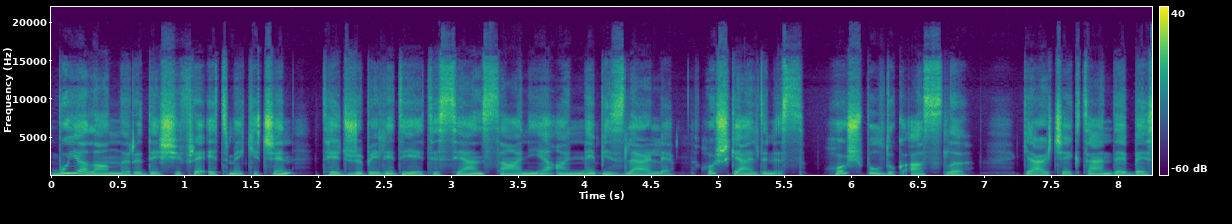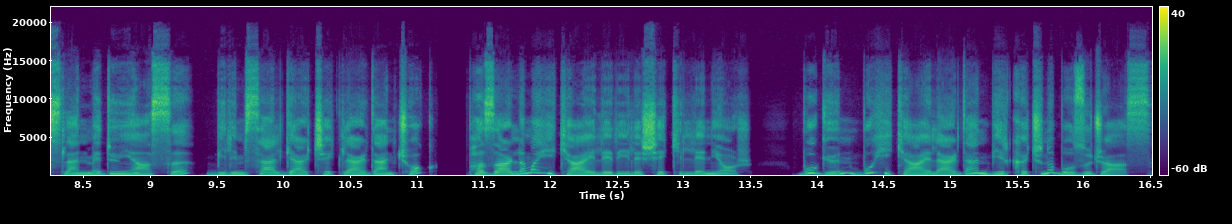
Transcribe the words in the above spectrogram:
Bu yalanları deşifre etmek için tecrübeli diyetisyen Saniye Anne bizlerle. Hoş geldiniz. Hoş bulduk Aslı. Gerçekten de beslenme dünyası bilimsel gerçeklerden çok pazarlama hikayeleriyle şekilleniyor. Bugün bu hikayelerden birkaçını bozacağız.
